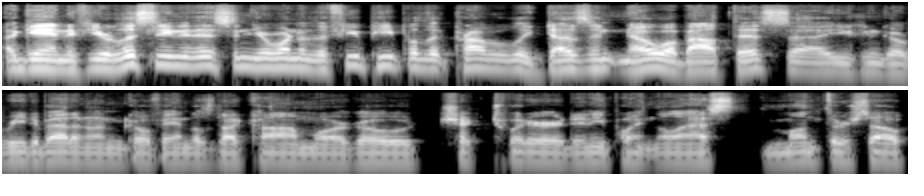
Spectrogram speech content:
again, if you're listening to this and you're one of the few people that probably doesn't know about this, uh, you can go read about it on govandals.com or go check Twitter at any point in the last month or so.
